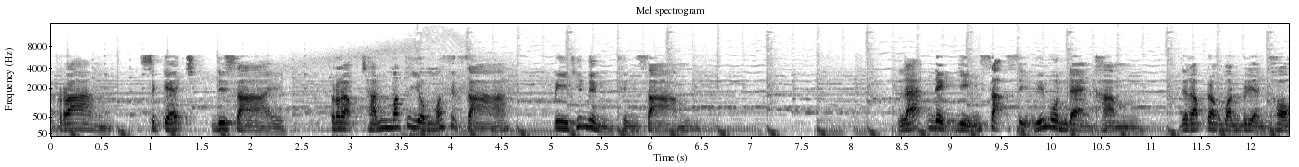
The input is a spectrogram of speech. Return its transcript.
บร่าง Sketch Design ระดับชั้นมัธยมศึกษา ปีที่1ถึง3และเด็กหญิงสสิวิมลแดงคำได้รับรางวัลเหรียญทอง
